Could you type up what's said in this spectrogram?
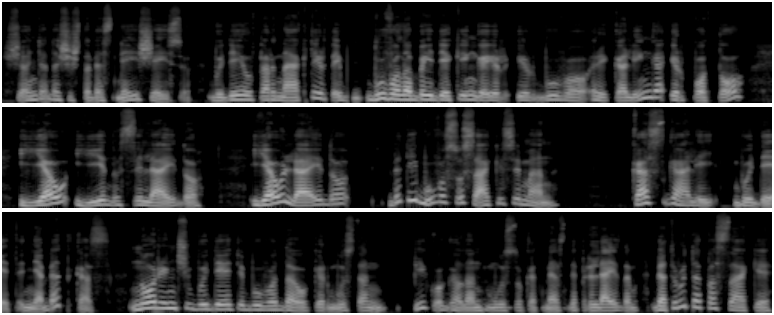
šiandien aš iš tavęs neišeisiu. Būdėjau per naktį ir tai buvo labai dėkinga ir, ir buvo reikalinga ir po to jau jį nusileido. Jau leido, bet tai buvo susakiusi man. Kas gali būdėti, ne bet kas. Norinčių būdėti buvo daug ir mus ten pyko gal ant mūsų, kad mes neprileisdam. Bet Rūta pasakė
